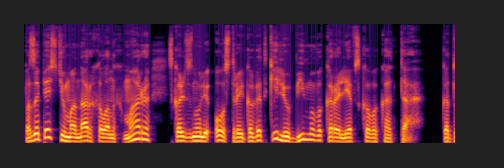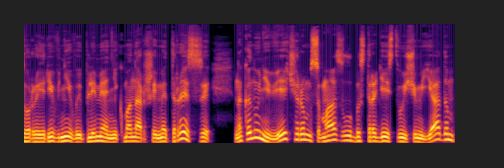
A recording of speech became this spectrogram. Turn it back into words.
по запястью монарха Ланхмара скользнули острые коготки любимого королевского кота который ревнивый племянник монаршей Метрессы накануне вечером смазал быстродействующим ядом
